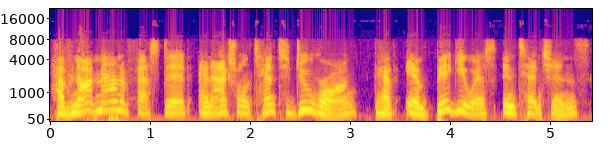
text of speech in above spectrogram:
have not manifested an actual intent to do wrong. They have ambiguous intentions.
